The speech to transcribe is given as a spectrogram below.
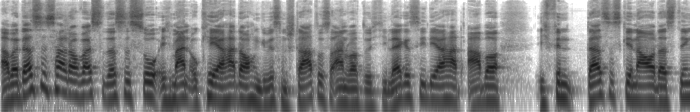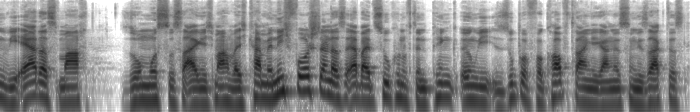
aber das ist halt auch, weißt du, das ist so, ich meine, okay, er hat auch einen gewissen Status, einfach durch die Legacy, die er hat, aber ich finde, das ist genau das Ding, wie er das macht, so musst du es eigentlich machen, weil ich kann mir nicht vorstellen, dass er bei Zukunft in Pink irgendwie super verkopft reingegangen ist und gesagt ist,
